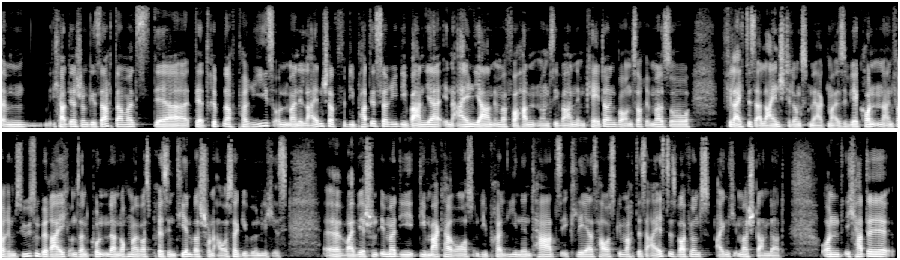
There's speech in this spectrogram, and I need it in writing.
ähm, ich hatte ja schon gesagt, damals der, der Trip nach Paris und meine Leidenschaft für die Patisserie, die waren ja in allen Jahren immer vorhanden und sie waren im Catering bei uns auch immer so vielleicht das Alleinstellungsmerkmal. Also wir konnten einfach im süßen Bereich unseren Kunden dann nochmal was präsentieren, was schon außergewöhnlich ist, äh, weil wir schon immer die, die Macarons und die Pralinen, Tarts, Eclairs, hausgemachtes Eis, das war für uns eigentlich immer Standard. Und ich hatte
